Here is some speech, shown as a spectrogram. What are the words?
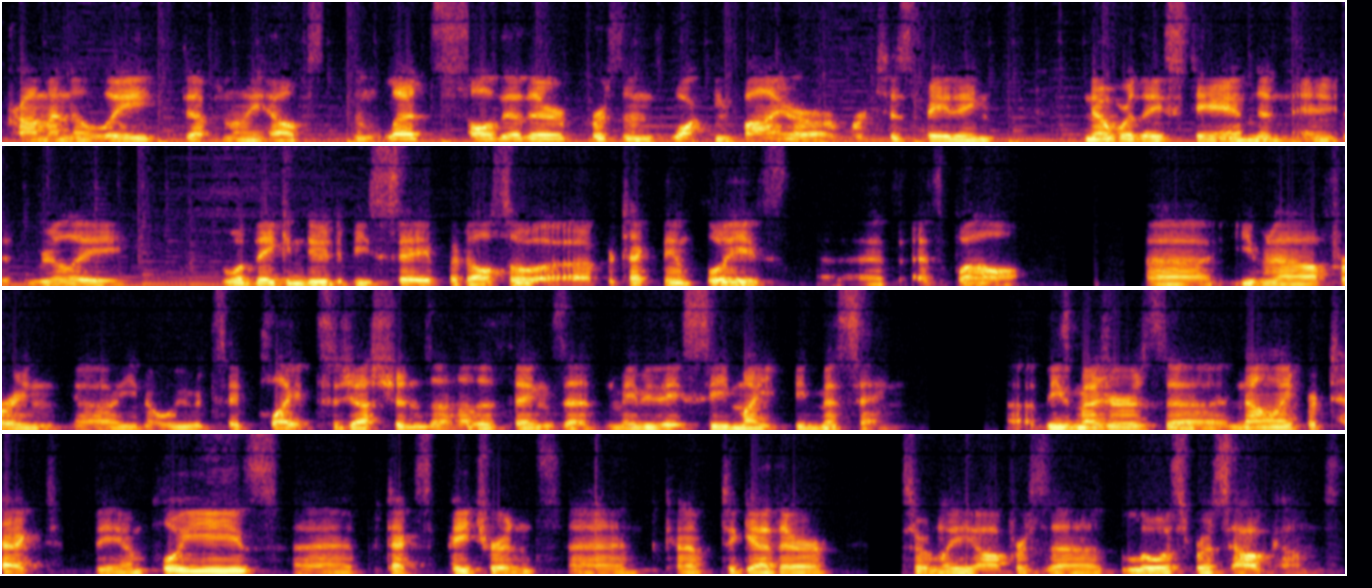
prominently definitely helps and lets all the other persons walking by or participating know where they stand and, and really what they can do to be safe, but also uh, protect the employees as, as well. Uh, even offering, uh, you know, we would say polite suggestions on other things that maybe they see might be missing. Uh, these measures uh, not only protect the employees, uh, protects patrons, and kind of together certainly offers the lowest risk outcomes.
